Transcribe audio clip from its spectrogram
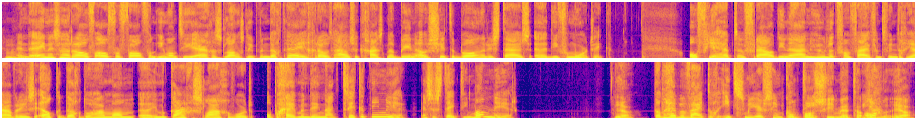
Mm -hmm. En de ene is een roofoverval van iemand die ergens langs liep en dacht: hé, hey, groot huis, ik ga eens naar binnen. Oh shit, de boner is thuis, uh, die vermoord ik. Of je hebt een vrouw die na een huwelijk van 25 jaar, waarin ze elke dag door haar man uh, in elkaar geslagen wordt, op een gegeven moment denkt: nou, ik trek het niet meer. En ze steekt die man neer. Ja. Dan hebben wij toch iets meer sympathie. Compassie met de ander, ja.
